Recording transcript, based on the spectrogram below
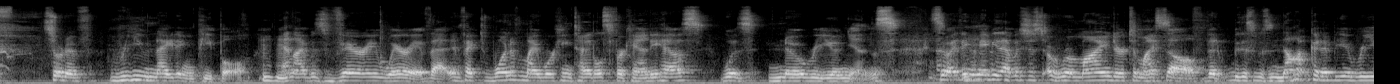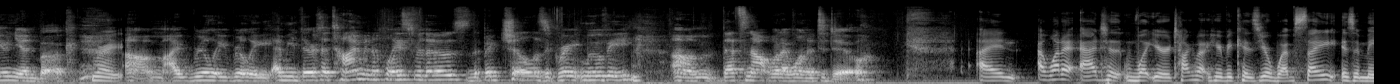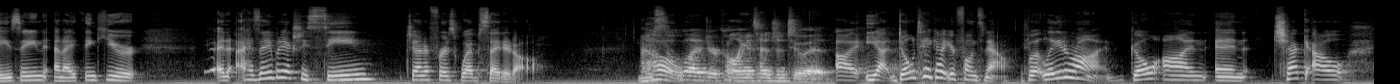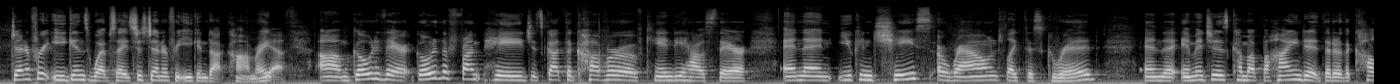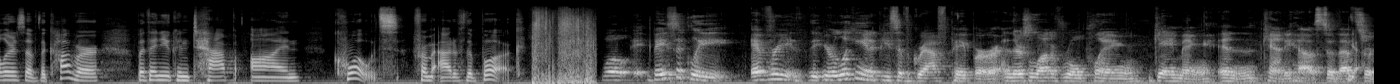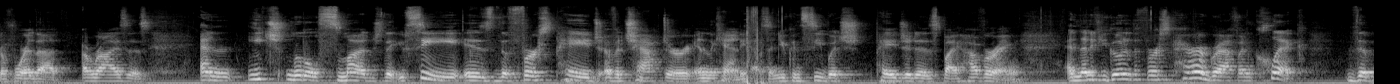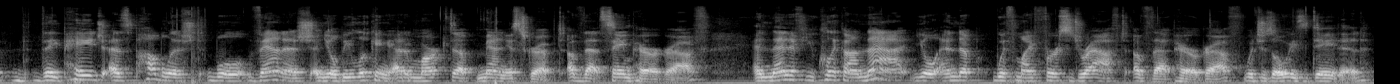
sort of reuniting people. And I was very wary of that. In fact, one of my working titles for Candy House was No Reunions. So I think maybe that was just a reminder to myself that this was not going to be a reunion book. Right. Um, I really, really, I mean, there's a time and a place for those. The Big Chill is a great movie. Um, that's not what I wanted to do. I, I want to add to what you're talking about here because your website is amazing, and I think you're. And has anybody actually seen Jennifer's website at all? I'm so glad you're calling attention to it. Uh, yeah, don't take out your phones now, but later on, go on and check out Jennifer Egan's website. It's just jenniferegan.com, right? Yeah. Um, go to there, go to the front page. It's got the cover of Candy House there, and then you can chase around like this grid, and the images come up behind it that are the colors of the cover, but then you can tap on quotes from out of the book. Well, it- basically, every you're looking at a piece of graph paper, and there's a lot of role playing gaming in Candy House, so that's Yeah. sort of where that arises. And each little smudge that you see is the first page of a chapter in the Candy House, and you can see which page it is by hovering. And then if you go to the first paragraph and click, the the page as published will vanish, and you'll be looking at a marked up manuscript of that same paragraph. And then if you click on that, you'll end up with my first draft of that paragraph, which is always dated.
